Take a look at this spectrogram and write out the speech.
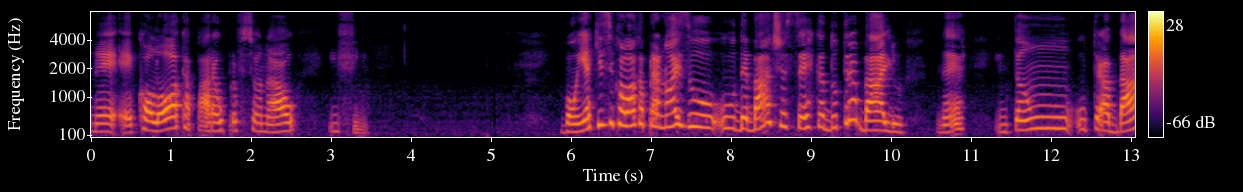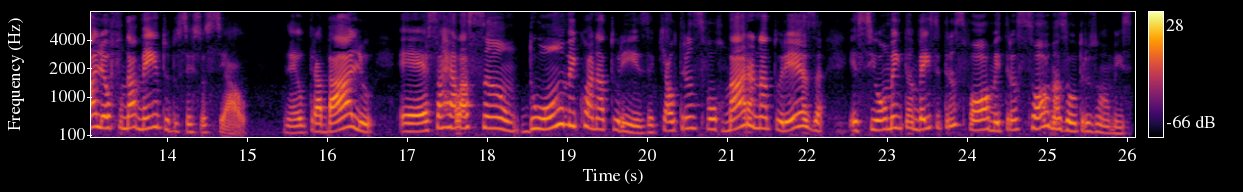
né, é, coloca para o profissional, enfim. Bom, e aqui se coloca para nós o, o debate acerca do trabalho, né? Então, o trabalho é o fundamento do ser social. Né? O trabalho é essa relação do homem com a natureza, que ao transformar a natureza, esse homem também se transforma e transforma os outros homens.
